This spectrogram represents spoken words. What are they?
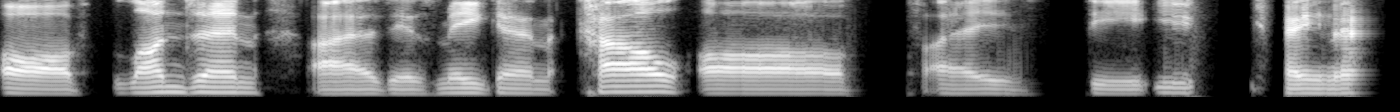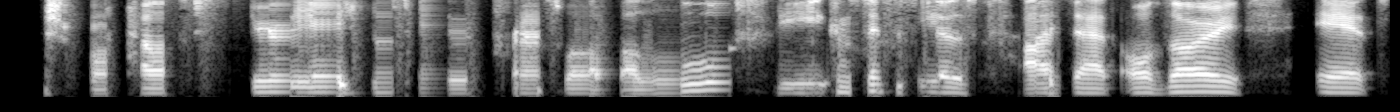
of London. There's Meaghan Kall of the UK National Health Security Agency, Francois Balloux. The consensus is uh, that although it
